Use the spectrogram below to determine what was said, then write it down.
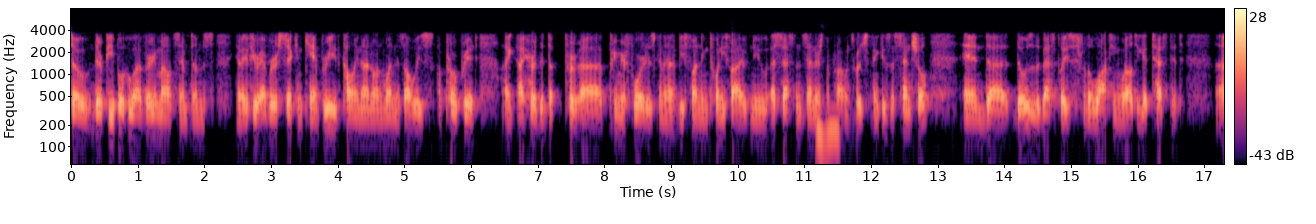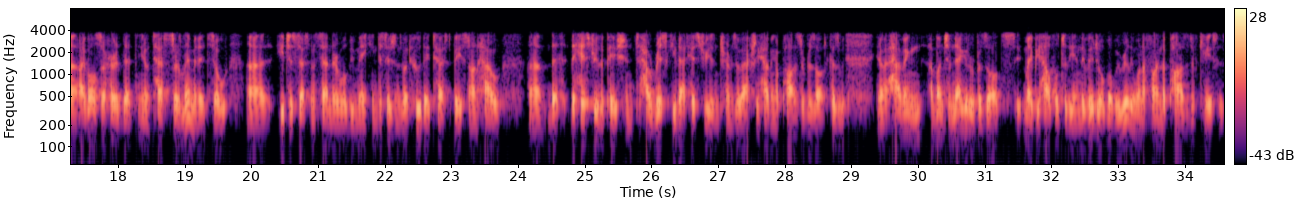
So there are people who have very mild symptoms. You know, if you're ever sick and can't breathe, calling 911 is always appropriate. I, I heard that uh, Premier Ford is going to be funding 25 new assessment centers mm-hmm. in the mm-hmm. province, which I think is essential. And uh, those are the best places for the walking well to get tested. Uh, I've also heard that you know tests are limited, so uh, each assessment center will be making decisions about who they test based on how uh, the the history of the patient, how risky that history is in terms of actually having a positive result. Because you know having a bunch of negative results it might be helpful to the individual, but we really want to find the positive cases.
